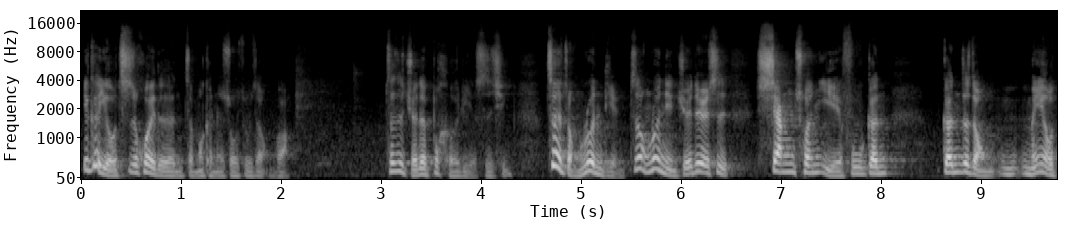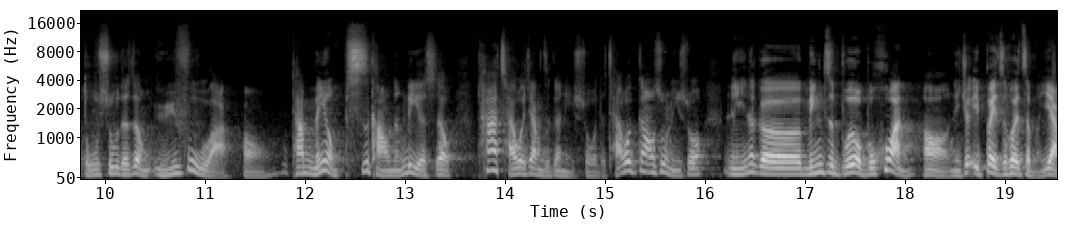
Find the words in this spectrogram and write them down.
一个有智慧的人，怎么可能说出这种话？这是绝对不合理的事情。这种论点，这种论点绝对是乡村野夫跟跟这种没有读书的这种渔夫啊，哦，他没有思考能力的时候，他才会这样子跟你说的，才会告诉你说，你那个名字不要不换哦，你就一辈子会怎么样？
